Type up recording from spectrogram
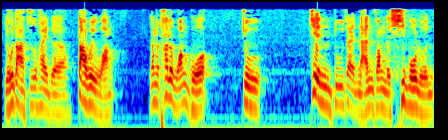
犹大支派的大卫王，那么他的王国就建都在南方的希伯伦。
